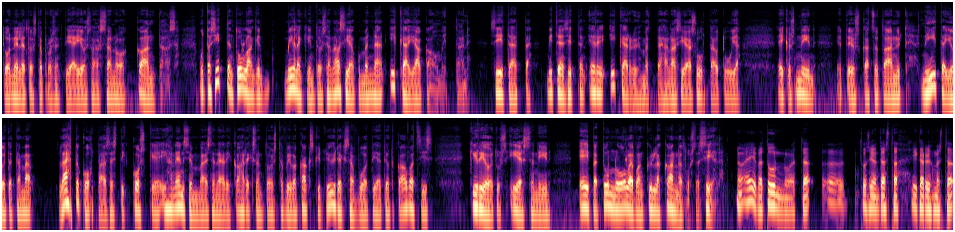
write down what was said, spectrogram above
tuo 14 prosenttia ei osaa sanoa kantaansa. Mutta sitten tullaankin mielenkiintoisen asian, kun mennään ikäjakaumittain siitä, että miten sitten eri ikäryhmät tähän asiaan suhtautuu. Ja eikös niin, että jos katsotaan nyt niitä, joita tämä lähtökohtaisesti koskee ihan ensimmäisenä, eli 18-29-vuotiaat, jotka ovat siis kirjoitusiässä, niin eipä tunnu olevan kyllä kannatusta siellä. No eipä tunnu, että tosiaan tästä ikäryhmästä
